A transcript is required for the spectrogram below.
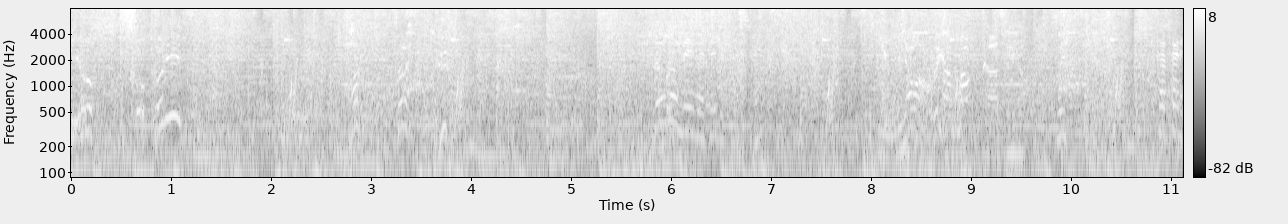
暁よここに。はっそれ。どの目が出るかしみんなは俺が守る風よそいらかかれ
